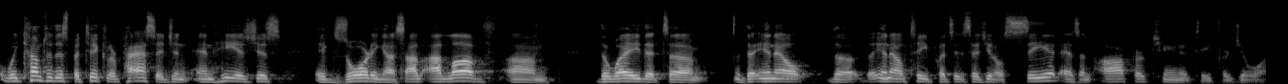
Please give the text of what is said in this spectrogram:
we come to this particular passage, and, and He is just exhorting us. I, I love um, the way that um, the NL the, the NLT puts it. It says, you know, see it as an opportunity for joy.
